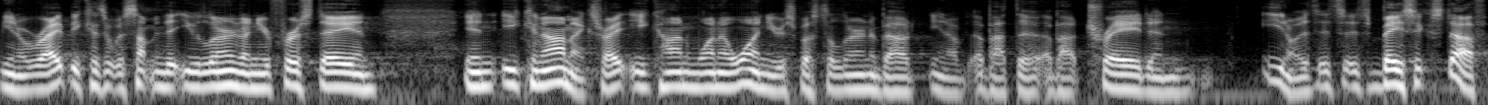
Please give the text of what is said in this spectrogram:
you know, right? Because it was something that you learned on your first day in in economics, right? Econ 101, you were supposed to learn about, you know, about the about trade and you know, it's it's, it's basic stuff.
